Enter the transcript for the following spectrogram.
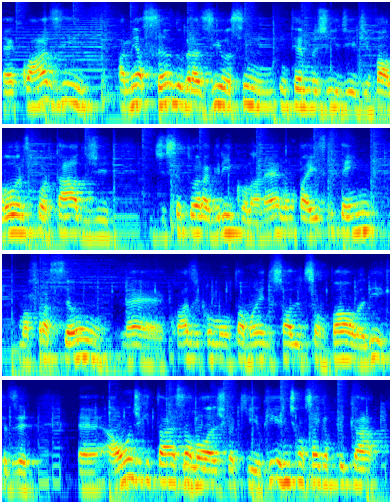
é, quase ameaçando o Brasil, assim, em termos de, de, de valor exportado de, de setor agrícola, né? Num país que tem uma fração, né, quase como o tamanho do estado de São Paulo ali, quer dizer, é, aonde que está essa lógica aqui? O que a gente consegue aplicar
